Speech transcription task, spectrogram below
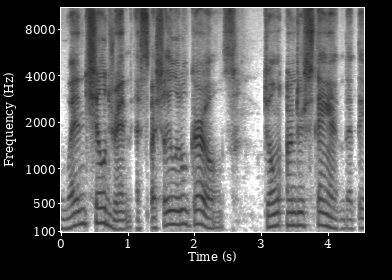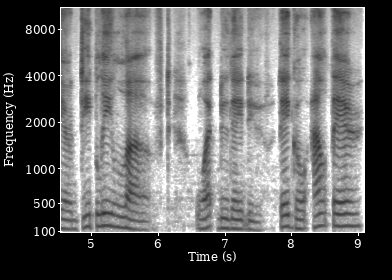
when children, especially little girls, don't understand that they are deeply loved, what do they do? They go out there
